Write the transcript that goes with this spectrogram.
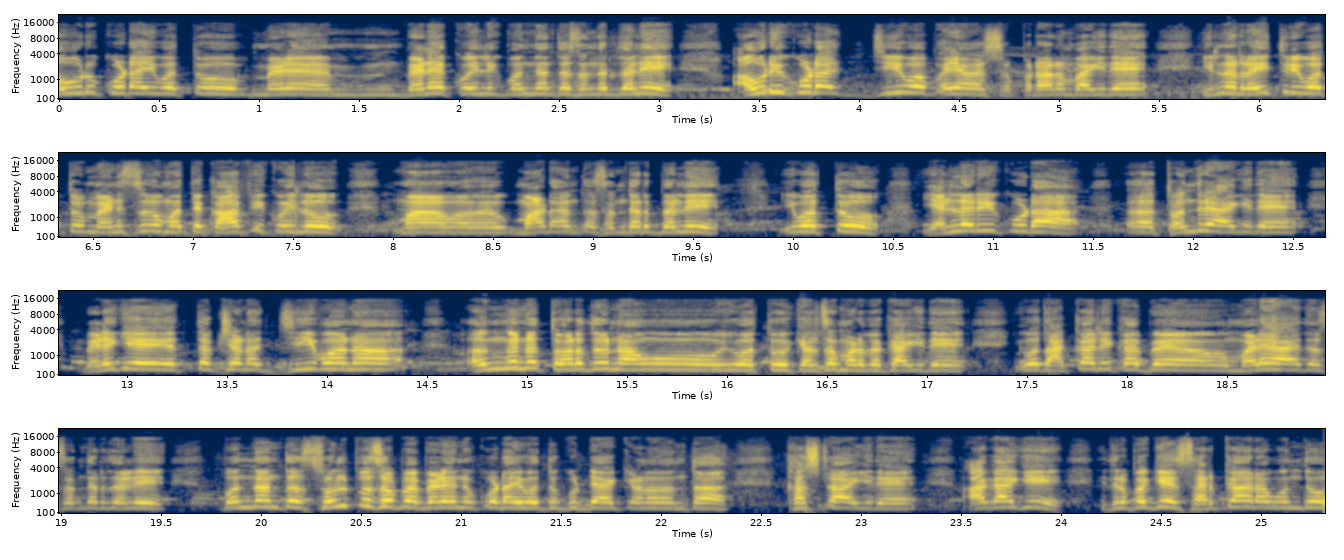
ಅವರು ಕೂಡ ಇವತ್ತು ಬೆಳೆ ಬೆಳೆ ಕೊಯ್ಲಿಗೆ ಬಂದಂಥ ಸಂದರ್ಭದಲ್ಲಿ ಅವರಿಗೂ ಕೂಡ ಜೀವ ಭಯ ಪ್ರಾರಂಭ ಆಗಿದೆ. ಇನ್ನು ರೈತರು ಇವತ್ತು ಮೆಣಸು ಮತ್ತು ಕಾಫಿ ಕೊಯ್ಲು ಮಾಡೋಂಥ ಸಂದರ್ಭದಲ್ಲಿ ಇವತ್ತು ಎಲ್ಲರಿಗೂ ಕೂಡ ತೊಂದರೆ ಆಗಿದೆ. ಬೆಳಗ್ಗೆ ಎದ್ದ ತಕ್ಷಣ ಜೀವನ ಅಂಗನ್ನು ತೊರೆದು ನಾವು ಇವತ್ತು ಕೆಲಸ ಮಾಡಬೇಕಾಗಿದೆ. ಇವತ್ತು ಅಕಾಲಿಕ ಬೆ, ಮಳೆ ಆದ ಸಂದರ್ಭದಲ್ಲಿ ಬಂದಂಥ ಸ್ವಲ್ಪ ಸ್ವಲ್ಪ ಬೆಳೆಯನ್ನು ಕೂಡ ಇವತ್ತು ಗುಡ್ಡೆ ಹಾಕೊಳ್ಳೋಂಥ ಕಷ್ಟ ಆಗಿದೆ. ಹಾಗಾಗಿ ಇದ್ರ ಬಗ್ಗೆ ಸರ್ಕಾರ ಒಂದು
